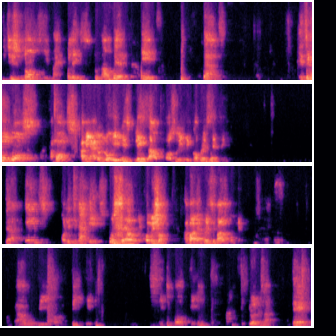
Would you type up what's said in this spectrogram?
It is not in my place to now tell him that it's even worse amongst, I mean, I don't know if this plays out also in the corporate setting. There are eight political aides who sell information about the principal's movement. That will be on BA, seat 4A. You understand? Then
